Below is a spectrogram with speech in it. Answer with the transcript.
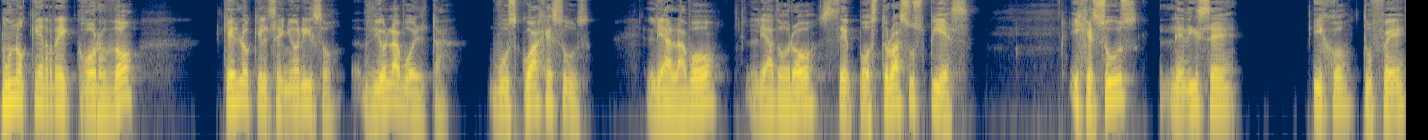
uno que recordó qué es lo que el Señor hizo, dio la vuelta, buscó a Jesús, le alabó, le adoró, se postró a sus pies. Y Jesús le dice, Hijo, tu fe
